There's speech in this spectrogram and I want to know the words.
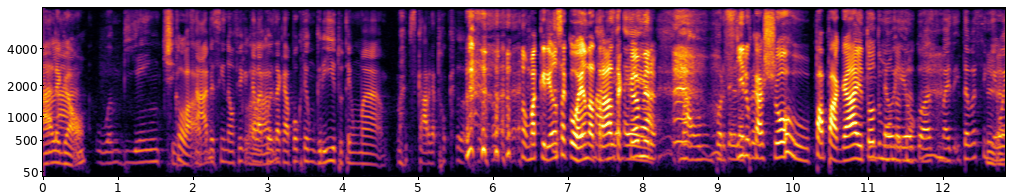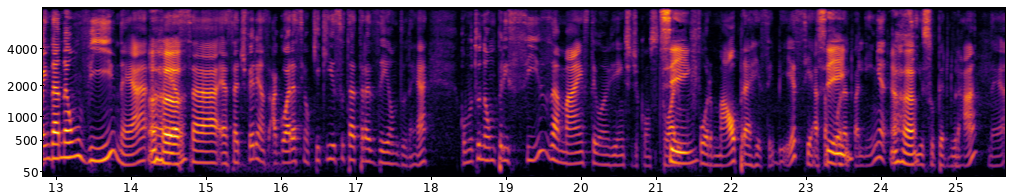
que dá legal. a- o ambiente, Claro, sabe? Assim, não fica claro. aquela coisa, daqui a pouco tem um grito, tem uma, uma descarga tocando. Uma criança correndo atrás da Uma- é, câmera. uma- um Filho, cachorro, papagaio, todo então, mundo eu atrás. gosto, mas então assim, É. eu ainda não vi, né, Aham. essa essa diferença. Agora assim, o que que isso está trazendo, né? Como tu não precisa mais ter um ambiente de consultório Sim. formal para receber, se essa Sim. for a tua linha, Aham. se isso perdurar, né?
